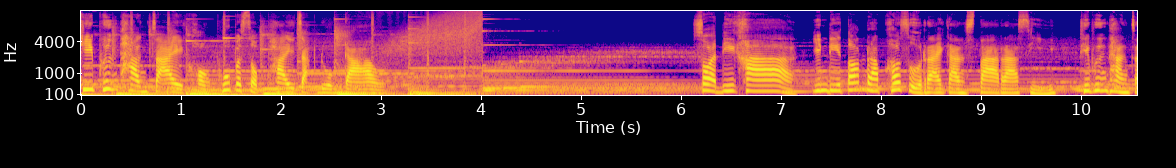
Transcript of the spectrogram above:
ที่พึ่งทางใจของผู้ประสบภัยจากดวงดาว สวัสดีค่ะ ยินดีต้อนรับเข้าสู่รายการสตาร์ราศีที่พึ่งทางใจ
